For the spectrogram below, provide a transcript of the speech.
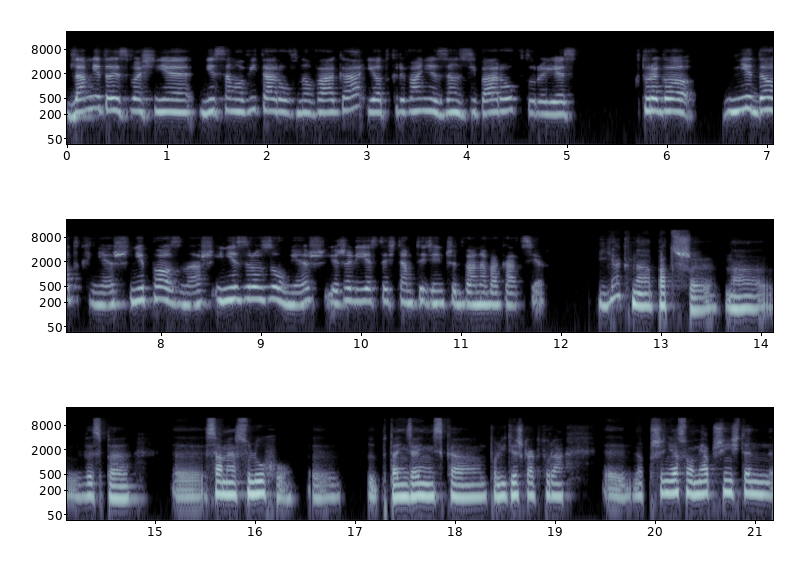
Dla mnie to jest właśnie niesamowita równowaga i odkrywanie Zanzibaru, który jest, którego nie dotkniesz, nie poznasz i nie zrozumiesz, jeżeli jesteś tam tydzień czy dwa na wakacjach. Jak na, patrzy na wyspę y, Samia Suluhu, y, tańzańska polityczka, która y, no, przyniosła, miała przynieść ten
